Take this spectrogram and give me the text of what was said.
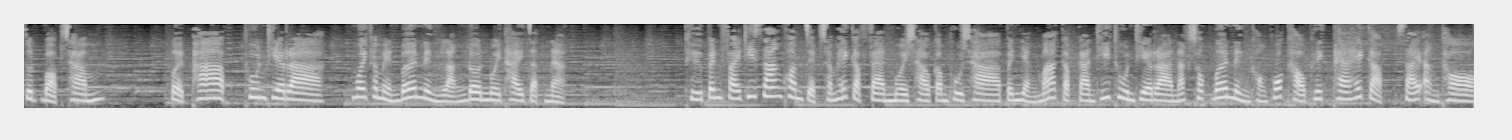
สุดบอบช้ำ เปิดภาพ ทูนเทียรา มวยเขมรเบอร์หนึ่งหลังโดนมวยไทยจัดหนัก ถือเป็นไฟที่สร้างความเจ็บช้ำให้กับแฟนมวยชาวกัมพูชาเป็นอย่างมากกับการที่ทูนเทียรานักชกเบอร์หนึ่งของพวกเขาพลิกแพ้ให้กับซ้ายอ่างทอง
